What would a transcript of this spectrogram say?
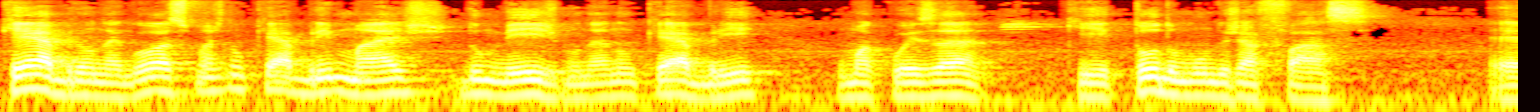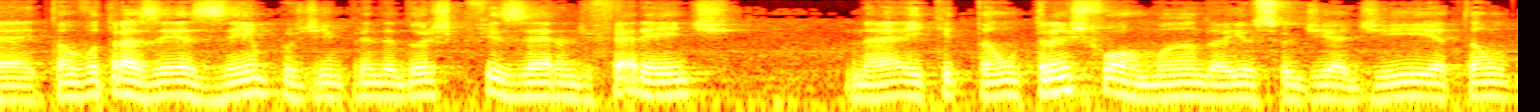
quer abrir um negócio, mas não quer abrir mais do mesmo, né? não quer abrir uma coisa que todo mundo já faz. É, então, vou trazer exemplos de empreendedores que fizeram diferente né, e que estão transformando aí o seu dia a dia, estão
